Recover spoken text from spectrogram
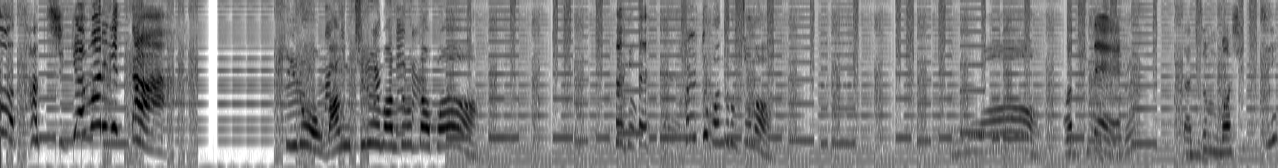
오! 다 죽여버리겠다. 피로 망치를 만들었나봐 칼도 만들었잖아 우와 어때? 나 좀 멋있지?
